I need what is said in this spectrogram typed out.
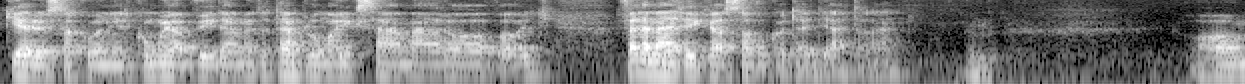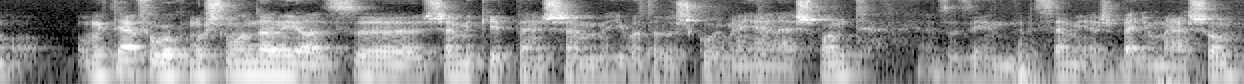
kierőszakolni egy komolyabb védelmet a templomaik számára, vagy felemelték-e a szavukat egyáltalán? A, amit el fogok most mondani, az ö, semmiképpen sem hivatalos kormányálláspont. Ez az én személyes benyomásom.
